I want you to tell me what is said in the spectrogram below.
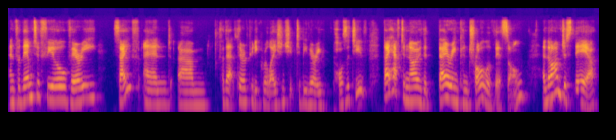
And for them to feel very safe and um, for that therapeutic relationship to be very positive, they have to know that they are in control of their song and that I'm just there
